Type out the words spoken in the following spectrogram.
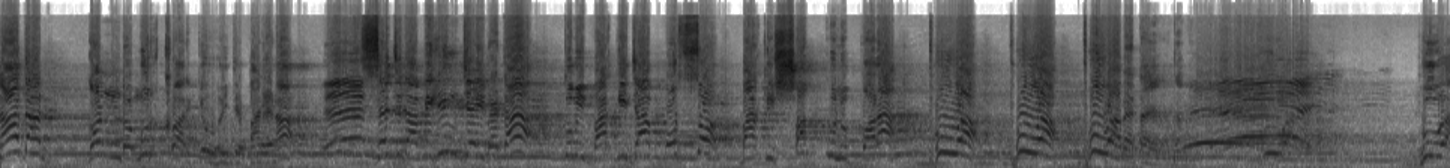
নাদান গন্ড মূর্খ আর কেউ হইতে পারে না। সেজদা বিহীন যেই বেটা তুমি বাকি যা পড়ছো বাকি সবগুলো পড়া ভুয়া ভুয়া ভুয়া বেটা একটা ভুয়া। ভুয়া।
